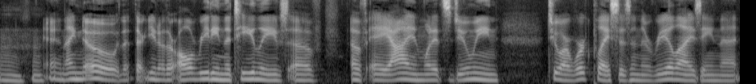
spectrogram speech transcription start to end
Mm-hmm. And I know that they're you know they're all reading the tea leaves of of AI and what it's doing to our workplaces, and they're realizing that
